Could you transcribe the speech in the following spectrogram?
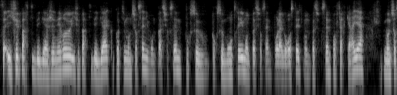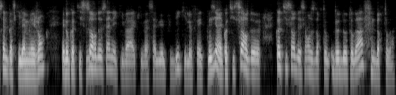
ça, il fait partie des gars généreux, il fait partie des gars que quand ils montent sur scène, ils montent pas sur scène pour se, pour se montrer, ils montent pas sur scène pour la grosse tête, ils montent pas sur scène pour faire carrière, ils montent sur scène parce qu'il aime les gens. Et donc quand il sort mmh de scène et qu'il va, va saluer le public, il le fait avec plaisir. Et quand il sort, de, quand il sort des séances d'autographe, d'orthographe,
